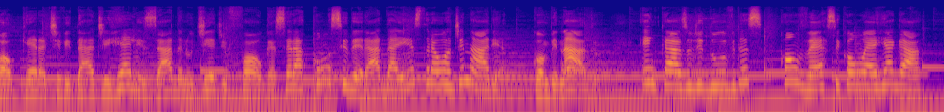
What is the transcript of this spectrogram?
Qualquer atividade realizada no dia de folga será considerada extraordinária. Combinado? Em caso de dúvidas, converse com o RH.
